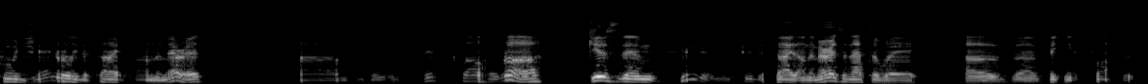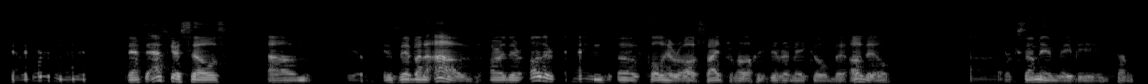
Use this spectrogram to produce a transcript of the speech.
who generally decide on the merits, klal hora gives them freedom to decide on the merits, and that's a way of uh, thinking across those categories. And then it, they have to ask ourselves, um, is Zeban Av, are there other kinds of Kol Hira aside from Halachic Divrei Mekel Be'avil, uh, or Ksamim maybe in some,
